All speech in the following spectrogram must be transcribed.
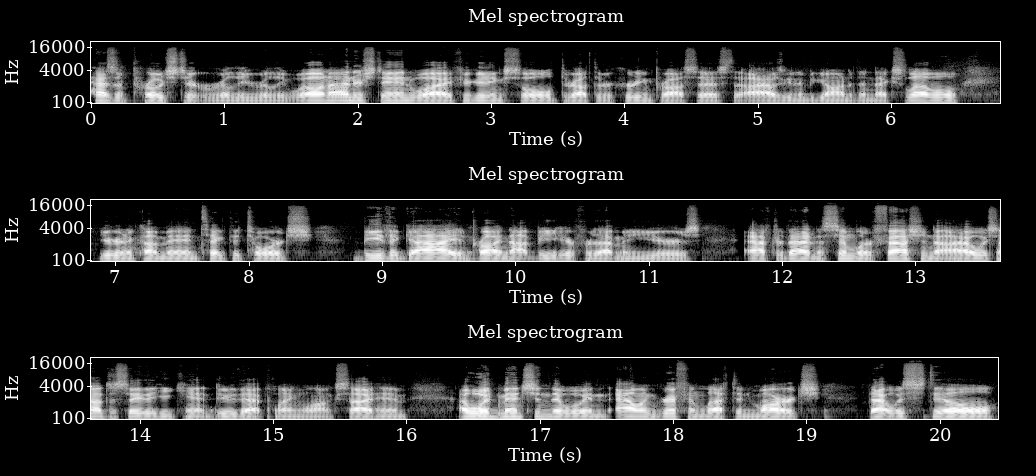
has approached it really, really well. And I understand why, if you're getting sold throughout the recruiting process, that Ayo's going to be gone to the next level. You're going to come in, take the torch, be the guy, and probably not be here for that many years after that in a similar fashion to Iowa, which not to say that he can't do that playing alongside him. I would mention that when Alan Griffin left in March, that was still,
